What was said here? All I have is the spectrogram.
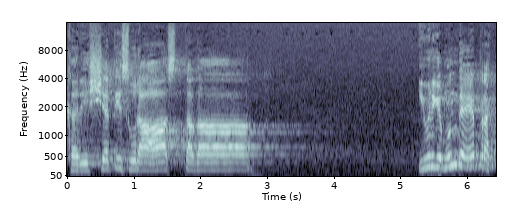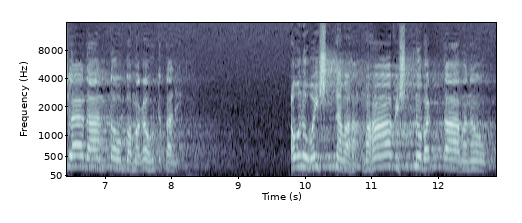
ಕರಿಷ್ಯತಿ ಸುರಾಸ್ತದ. ಇವನಿಗೆ ಮುಂದೆ ಪ್ರಹ್ಲಾದ ಅಂತ ಒಬ್ಬ ಮಗ ಹುಟ್ಟುತ್ತಾನೆ. ಅವನು ವೈಷ್ಣವ, ಮಹಾವಿಷ್ಣು ಭಕ್ತ ಅವನು.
